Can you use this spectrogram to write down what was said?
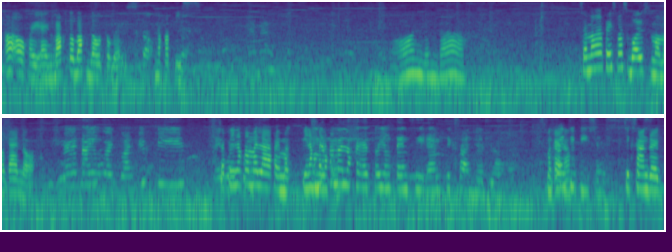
Ah, okay. And back to back daw to, guys. Nakapis. Ayun, ganda. Sa mga Christmas balls mo, magkano? Meron tayong worth 150. May Sa worth pinakamalaki, mag, 1- pinakamalaki, Pinakamalaki ito yung 10 cm, 600 lang. magkano? 20 pieces. 620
